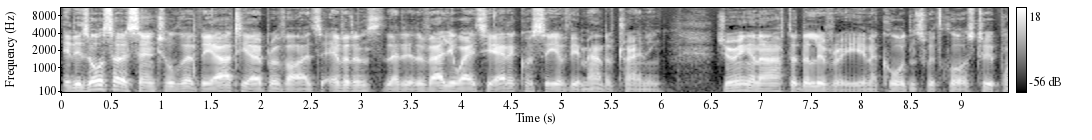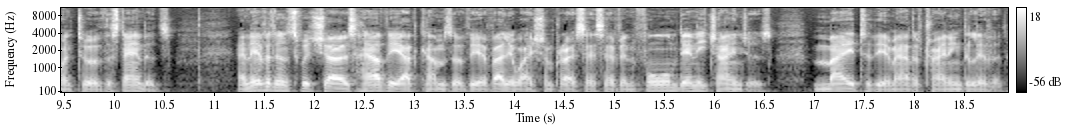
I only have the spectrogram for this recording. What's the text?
It is also essential that the RTO provides evidence that it evaluates the adequacy of the amount of training during and after delivery in accordance with Clause 2.2 of the standards, and evidence which shows how the outcomes of the evaluation process have informed any changes made to the amount of training delivered.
